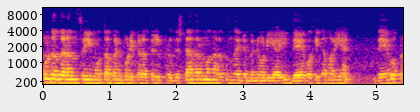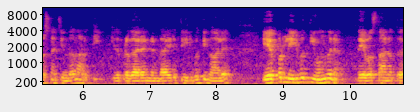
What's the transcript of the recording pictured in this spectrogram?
കുണ്ടന്തടം ശ്രീ മുത്തപ്പൻ പൊടിക്കളത്തിൽ പ്രതിഷ്ഠാകർമ്മം നടത്തുന്നതിന്റെ മുന്നോടിയായി ദേവഹിതമറിയാൻ ദേവപ്രശ്ന ചിന്ത നടത്തി. ഇത് പ്രകാരം രണ്ടായിരത്തി ഇരുപത്തിനാല് ഏപ്രിൽ ഇരുപത്തിയൊന്നിന് ദേവസ്ഥാനത്ത്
